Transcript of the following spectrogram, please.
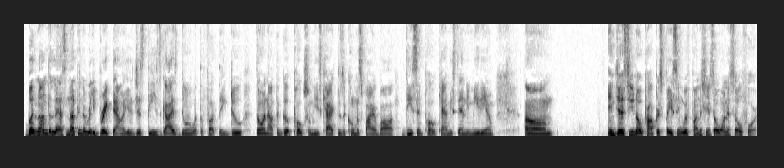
But nonetheless, nothing to really break down here. Just these guys doing what the fuck they do, throwing out the good pokes from these characters. Akuma's fireball, decent poke, Cammy standing medium, um, and just you know proper spacing with punishing, so on and so forth.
